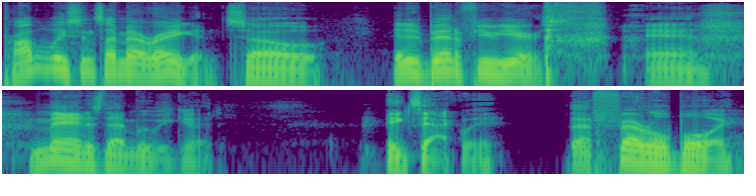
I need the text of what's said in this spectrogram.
probably since I met Reagan. So it had been a few years, and man, is that movie good! Exactly. That feral boy,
